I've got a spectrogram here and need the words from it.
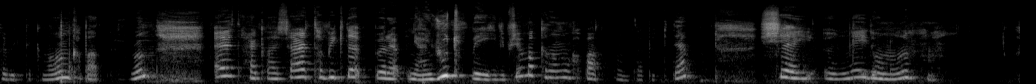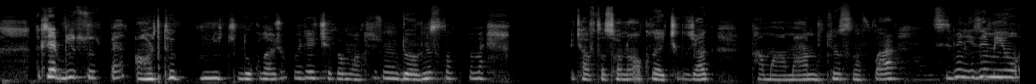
Tabii ki de kanalımı kapatmıyorum. Evet arkadaşlar tabii ki de böyle yani YouTube'la ilgili bir şey ama kanalımı kapatmıyorum tabii ki de. Şey e, neydi onun. Arkadaşlar biliyorsunuz ben artık gün içinde o kadar çok video çekemem. Çünkü 4. sınıfta ve 3 hafta sonra okul açılacak. Tamamen bütün sınıflar. Siz beni izlemiyor,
